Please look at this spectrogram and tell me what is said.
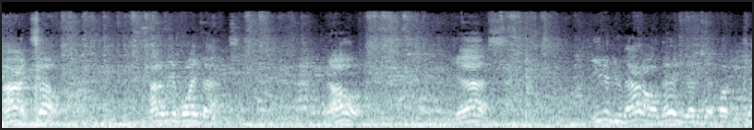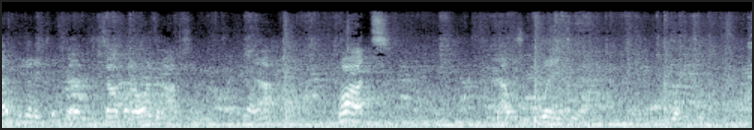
All right. So, how do we avoid that? No. Yes. You can do that all day. You're gonna get fucking checked. You're gonna get kicked there. Southbound Orthodox. Yeah. But that was way too hard. Way too hard.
